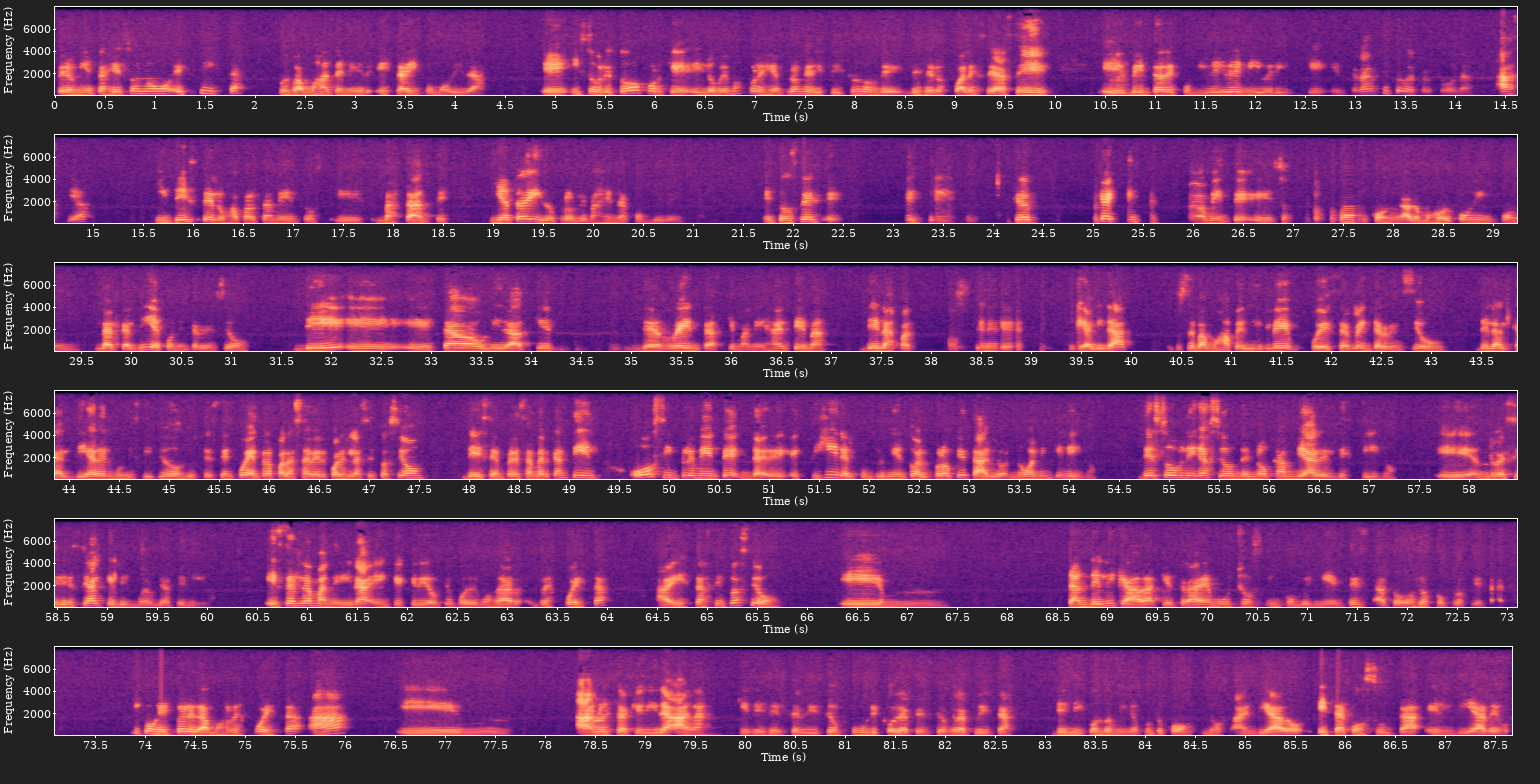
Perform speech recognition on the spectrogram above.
Pero mientras eso no exista, pues vamos a tener esta incomodidad. Eh, y sobre todo porque, y lo vemos por ejemplo en edificios donde, desde los cuales se hace eh, venta de comida y delivery, que el tránsito de personas hacia y desde los apartamentos es bastante y ha traído problemas en la convivencia. Entonces, eh, creo que hay que nuevamente, con, a lo mejor con, la alcaldía, con la intervención de esta unidad que de rentas que maneja el tema de las legalidad. Entonces vamos a pedirle, puede ser la intervención de la alcaldía del municipio donde usted se encuentra para saber cuál es la situación de esa empresa mercantil o simplemente exigir el cumplimiento al propietario, no al inquilino, de su obligación de no cambiar el destino eh, residencial que el inmueble ha tenido. Esa es la manera en que creo que podemos dar respuesta a esta situación em, tan delicada que trae muchos inconvenientes a todos los copropietarios. Y con esto le damos respuesta a, em, a nuestra querida Ana, que desde el Servicio Público de Atención Gratuita de micondominio.com nos ha enviado esta consulta el día de hoy.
